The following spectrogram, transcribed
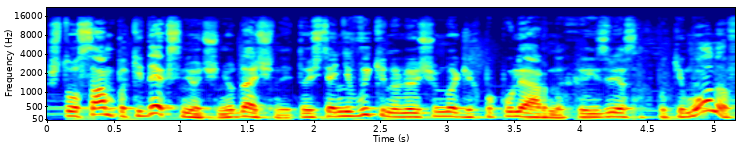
что сам Покедекс не очень удачный. То есть они выкинули очень многих популярных и известных покемонов.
